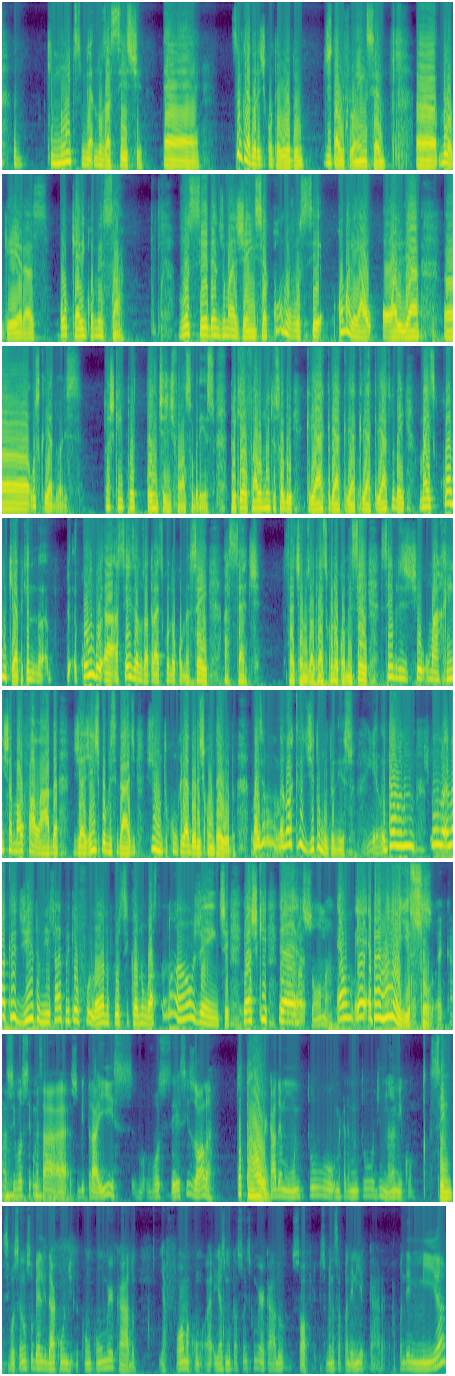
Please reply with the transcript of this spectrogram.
que muitos nos assistem. É, são criadores de conteúdo, digital influencer, uh, blogueiras, ou querem começar. Você dentro de uma agência, como você, como a Leal olha uh, os criadores? Eu acho que é importante a gente falar sobre isso, porque eu falo muito sobre criar, criar, criar, criar, criar, tudo bem, mas como que é? Porque quando há seis anos atrás, quando eu comecei, há sete, sete anos atrás, quando eu comecei, sempre existiu uma rincha mal falada de agentes de publicidade junto com criadores de conteúdo. Mas eu não, eu não acredito muito nisso. Eu, então eu não, não, eu não acredito nisso, ah, porque o fulano, porque o ciclano não gosta. Não, gente. Eu acho que. É, é uma soma. É, um, é, é para mim é isso. É, cara, se você começar a subtrair, você se isola. Total. O mercado é muito, o mercado é muito dinâmico. Sim. Se você não souber lidar com, com, com o mercado e a forma com, e as mutações que o mercado sofre, principalmente nessa pandemia, cara, a pandemia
